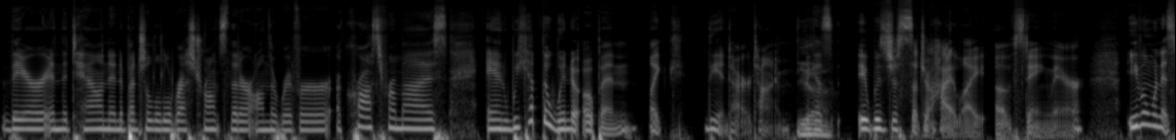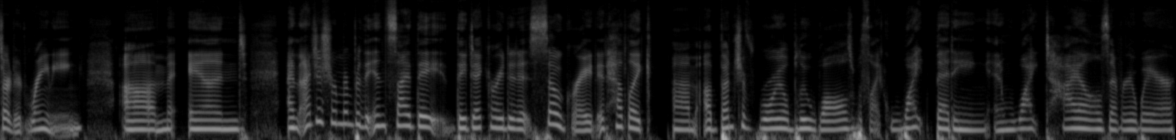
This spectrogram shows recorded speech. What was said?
there in the town and a bunch of little restaurants that are on the river across from us and we kept the window open like the entire time Yeah. because it was just such a highlight of staying there even when it started raining. Um and and i just remember the inside they they decorated it so great. It had like um, a bunch of royal blue walls with like white bedding and white tiles everywhere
